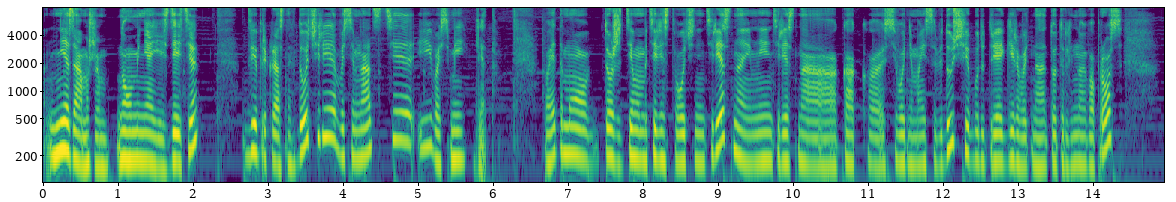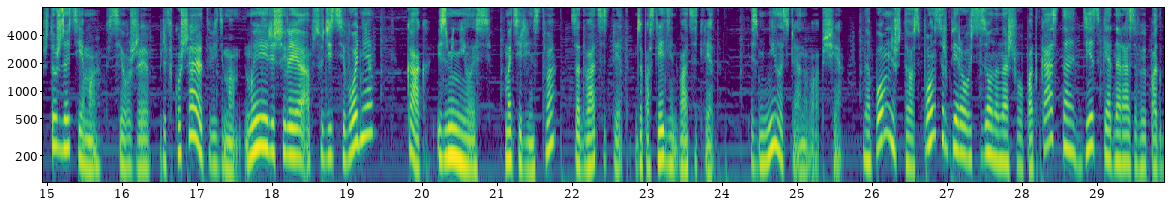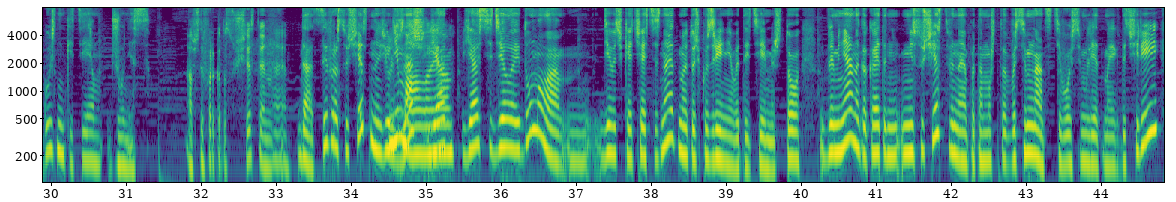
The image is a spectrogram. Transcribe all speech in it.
не замужем, но у меня есть дети, две прекрасных дочери, 18 и 8 лет. Поэтому тоже тема материнства очень интересна, и мне интересно, как э, сегодня мои соведущие будут реагировать на тот или иной вопрос. Что же за тема? Все уже предвкушают, видимо. Мы решили обсудить сегодня, как изменилось материнство за 20 лет, за последние 20 лет. Изменилось ли оно вообще? Напомню, что спонсор первого сезона нашего подкаста – детские одноразовые подгузники TM Junis. А цифра-то существенная. Да, цифра существенная. Юль, знаешь, я, я сидела и думала, девочки отчасти знают мою точку зрения в этой теме, что для меня она какая-то несущественная, потому что 18,8 лет моих дочерей,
